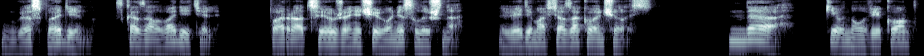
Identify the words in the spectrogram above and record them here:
«Господин», — сказал водитель, — «по рации уже ничего не слышно. Видимо, все закончилось». «Да», — кивнул Виконт,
